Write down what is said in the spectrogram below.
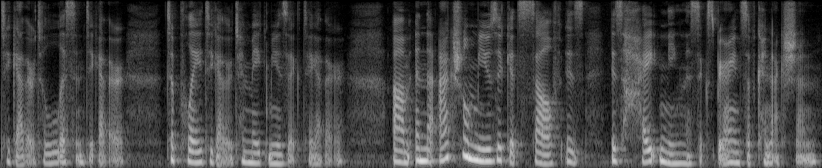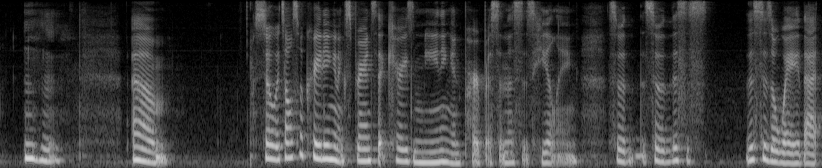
together, to listen together, to play together, to make music together. Um, and the actual music itself is is heightening this experience of connection. Um, so it's also creating an experience that carries meaning and purpose, and this is healing. So so this is this is a way that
